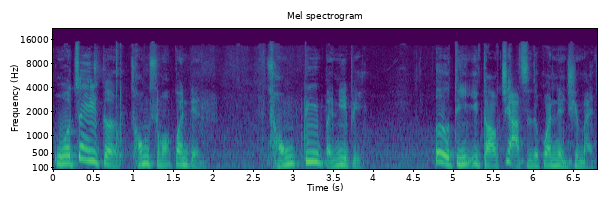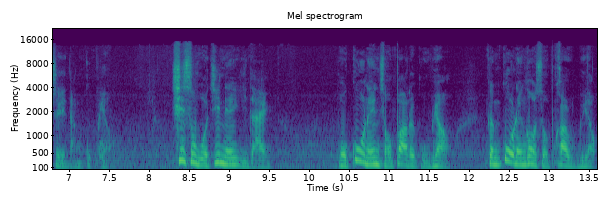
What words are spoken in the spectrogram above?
我这一个从什么观点？从低本利比、二低一高价值的观念去买这一档股票。其实我今年以来，我过年所报的股票，跟过年后所报的股票，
